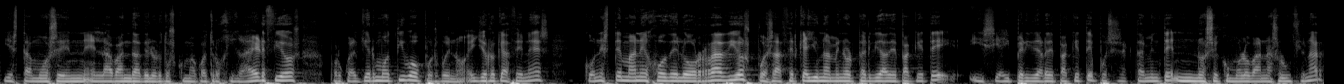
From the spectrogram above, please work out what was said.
y estamos en, la banda de los 2,4 GHz, por cualquier motivo, pues bueno, ellos lo que hacen es, con este manejo de los radios, pues hacer que haya una menor pérdida de paquete, y si hay pérdida de paquete, pues exactamente no sé cómo lo van a solucionar,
